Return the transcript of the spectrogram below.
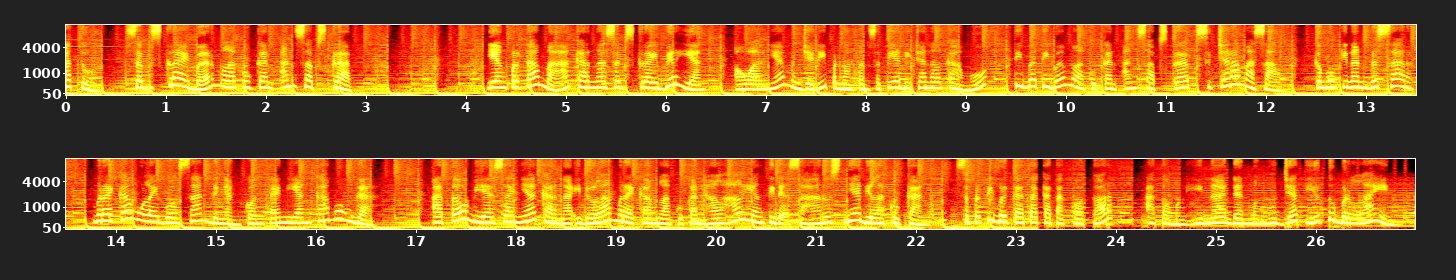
1. Subscriber melakukan unsubscribe. Yang pertama, karena subscriber yang awalnya menjadi penonton setia di channel kamu, tiba-tiba melakukan unsubscribe secara massal. Kemungkinan besar, mereka mulai bosan dengan konten yang kamu enggak. Atau biasanya karena idola mereka melakukan hal-hal yang tidak seharusnya dilakukan, seperti berkata-kata kotor atau menghina dan menghujat YouTuber lain.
